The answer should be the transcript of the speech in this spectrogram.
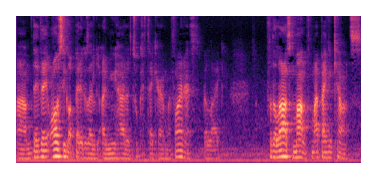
Um, they, they obviously got better because I, I knew how to took, take care of my finances, but like for the last month, my bank accounts,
